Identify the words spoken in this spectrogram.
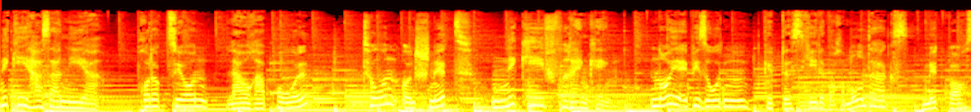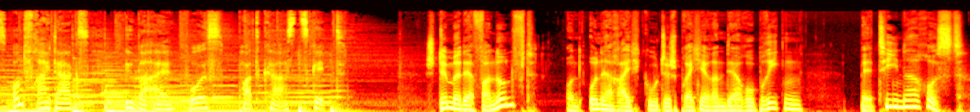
Niki Hassania. Produktion Laura Pohl. Ton und Schnitt Niki Franking. Neue Episoden gibt es jede Woche montags, mittwochs und freitags, überall, wo es Podcasts gibt. Stimme der Vernunft und unerreicht gute Sprecherin der Rubriken Bettina Rust.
